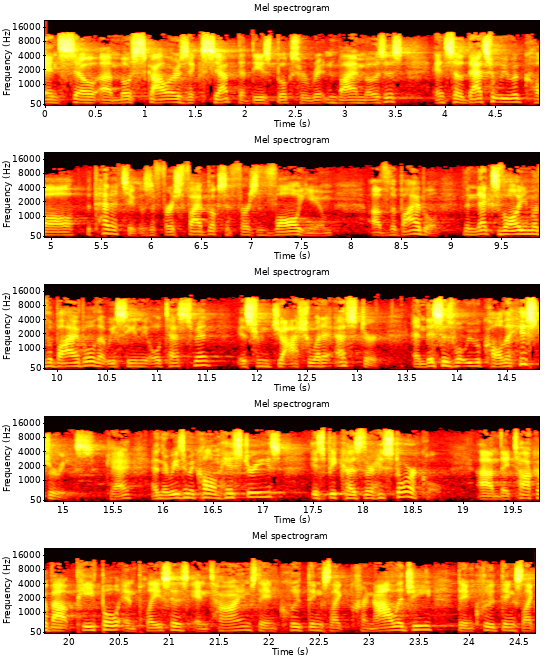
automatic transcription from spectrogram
And so uh, most scholars accept that these books were written by Moses. And so that's what we would call the Pentateuch. It was the first five books, the first volume of the Bible. The next volume of the Bible that we see in the Old Testament is from Joshua to Esther. And this is what we would call the histories, okay? And the reason we call them histories is because they're historical. Um, they talk about people and places and times. They include things like chronology. They include things like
